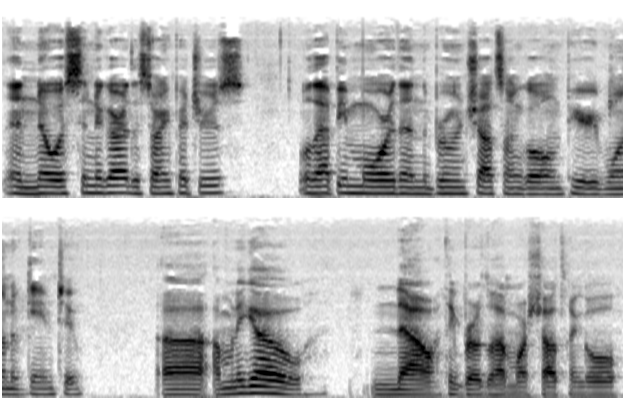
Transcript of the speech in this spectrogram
and Noah Syndergaard, the starting pitchers, will that be more than the Bruins shots on goal in period one of game two? Uh, I'm gonna go. No, I think Bruins will have more shots on goal.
